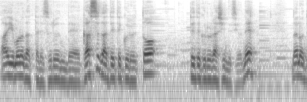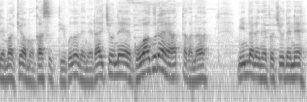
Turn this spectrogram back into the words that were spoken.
ああいうものだったりするんでガスが出てくると出てくるらしいんですよね。なのでまあ今日はもうガスっていうことでねライチョウね5羽ぐらいあったかな。みんなでね途中でね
